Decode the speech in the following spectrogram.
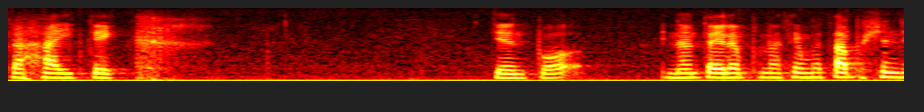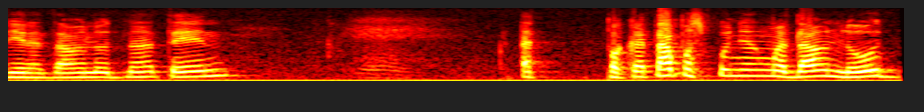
ka high-tech. Yan po. Inantay lang po natin matapos yung din-download natin. At pagkatapos po niyang ma-download,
